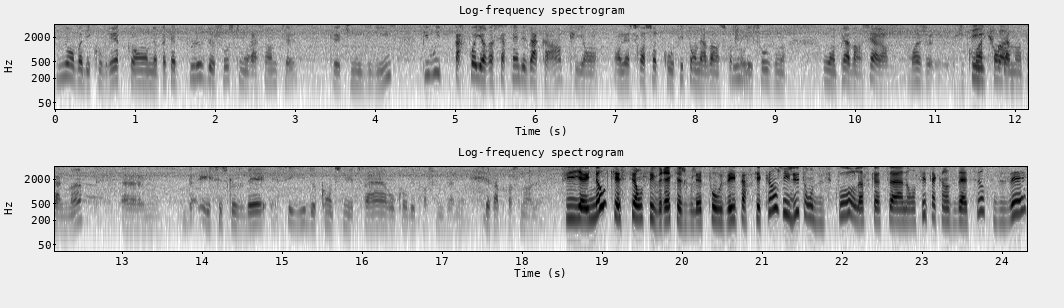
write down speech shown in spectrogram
plus on va découvrir qu'on a peut-être plus de choses qui nous rassemblent que, que- qui nous divisent. Puis oui, parfois, il y aura certains désaccords, puis on, on laissera ça de côté, puis on avancera sur les choses où on, où on peut avancer. Alors moi, je- j'y crois. fondamentalement. Euh, et c'est ce que je vais essayer de continuer de faire au cours des prochaines années, ces rapprochements-là. Puis il y a une autre question, c'est vrai, que je voulais te poser, parce que quand j'ai lu ton discours lorsque tu as annoncé ta candidature, tu disais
